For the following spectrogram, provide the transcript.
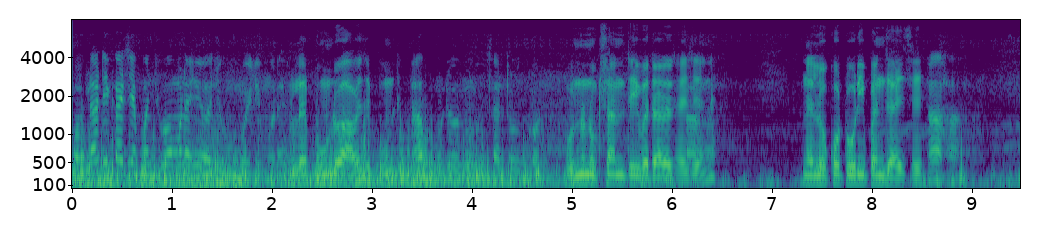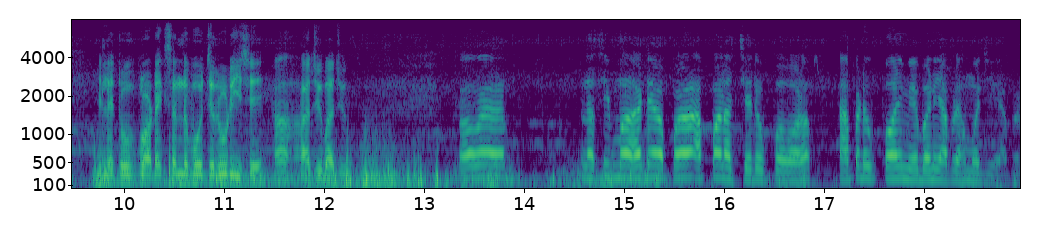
પગલા દેખાય છે પણ જોવા મને અહીં હજુ કોઈલી મળે. એટલે ભૂંડો આવે છે ભૂંડ? હા ભૂંડોનું નુકસાન થોડું ભૂંડનું નુકસાનથી વધારે થાય છે ને ને લોકો તોડી પણ જાય છે. હા હા. એટલે થોડુંક પ્રોટેક્શન તો બહુ જરૂરી છે આજુબાજુ. હવે નસીબમાં હાટે આપવાના જ છે ઉપરવાળો. આપણે ઉપરવાળી મહેરબાની આપણે સમજીએ આપણે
